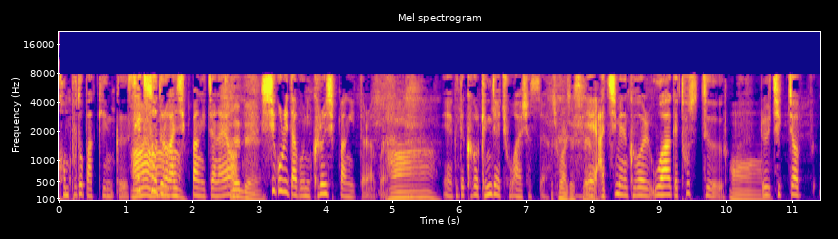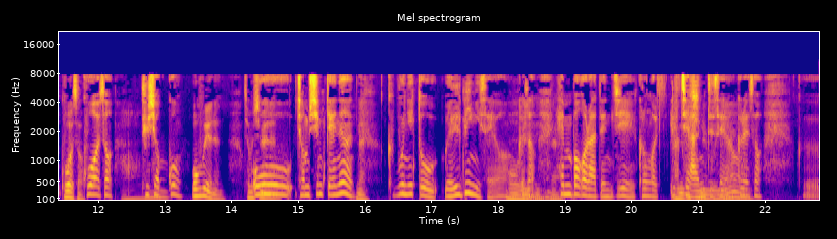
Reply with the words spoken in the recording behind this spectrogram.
건포도 박힌 그 색소 아. 들어간 식빵 있잖아요. 네네. 시골이다 보니 그런 식빵이 있더라고요. 아 예, 근데 그걸 굉장히 좋아하셨어요. 좋아하셨어요. 예, 아침에는 그걸 우아하게 토스트를 어, 직접 구워서 구워서 아. 드셨고 오후에는 점심에는 오후 점심 때는 네. 그분이 또 웰빙이세요. 오, 그래서 네. 햄버거라든지 그런 걸 일체 안, 안 드세요. 그래서 그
